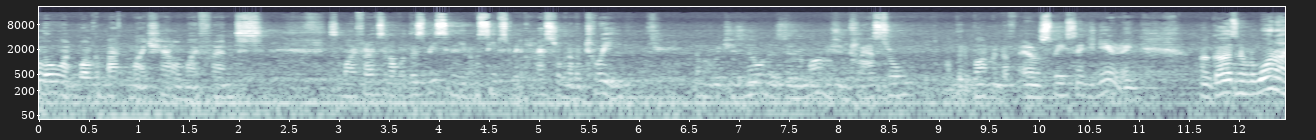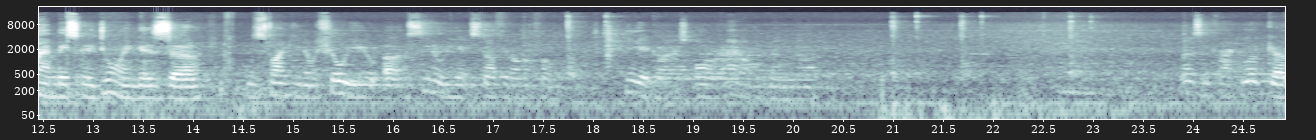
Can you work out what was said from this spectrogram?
Hello and welcome back to my channel, my friends. So my friends, you know, this basically you know, seems to be the classroom number three, which is known as the Ramanujan classroom of the Department of Aerospace Engineering. Now guys, number what I am basically doing is uh, just trying to you know show you uh, scenery and stuff, you know, from here, guys, all around and. Uh, let us in fact look. Uh,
